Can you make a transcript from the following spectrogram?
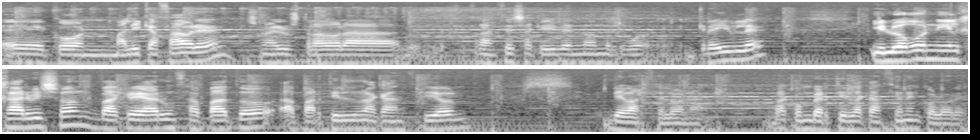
eh, con Malika Fabre, que es una ilustradora francesa que vive en Londres, increíble. Y luego Neil Harbison va a crear un zapato a partir de una canción de Barcelona. Va a convertir la canción en colores.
